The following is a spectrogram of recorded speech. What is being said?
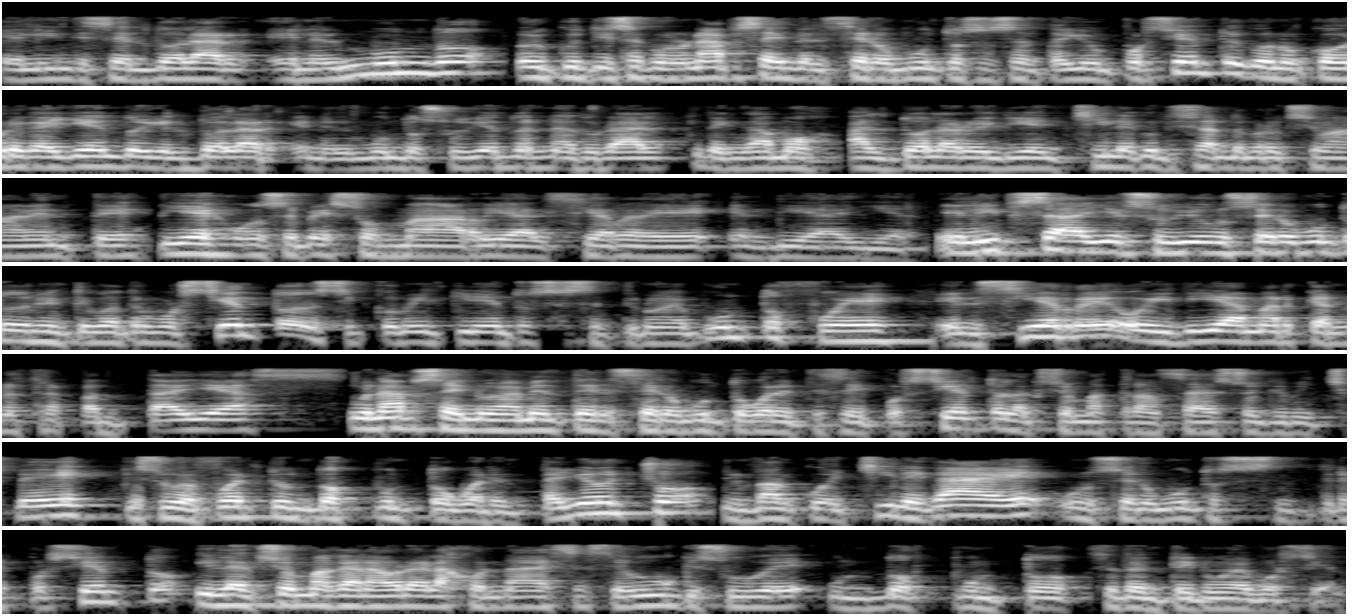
el índice del dólar en el mundo, hoy cotiza con un upside del 0.61% y con un cobre cayendo y el dólar en el mundo subiendo, es natural que tengamos al dólar hoy día en Chile cotizando aproximadamente 10, 11 pesos más arriba del cierre del día de ayer. El IPSA ayer subió un 0.34% en 5.569 puntos, fue el cierre, hoy día marca en nuestras pantallas un upside nuevamente del 0.46%, la acción más transada es Sokimich B, que sube fuerte un 2.48%, el Banco de Chile cae un 0.63% y la acción más ganadora de la jornada es SSU que sube un 2.79%.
